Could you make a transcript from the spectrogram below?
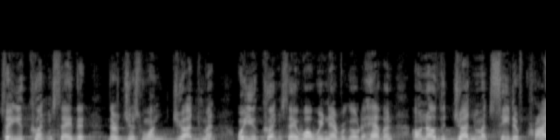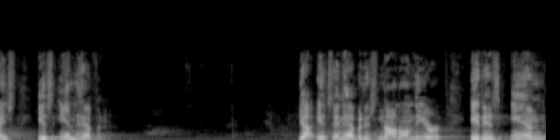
So you couldn't say that there's just one judgment, or you couldn't say, well, we never go to heaven. Oh, no, the judgment seat of Christ is in heaven. Yeah, it's in heaven. It's not on the earth. It is in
